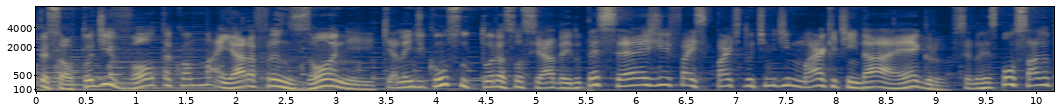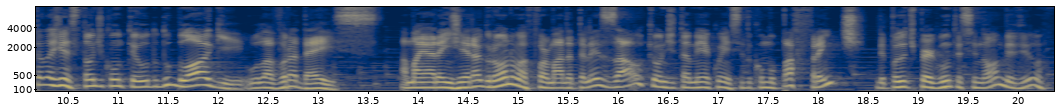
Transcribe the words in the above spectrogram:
Pessoal, tô de volta com a Maiara Franzoni, que além de consultora associada aí do PSEG, faz parte do time de marketing da Aegro, sendo responsável pela gestão de conteúdo do blog, o Lavoura 10. A Maiara é engenheira agrônoma, formada pela Exalc, onde também é conhecido como Pa Frente. Depois eu te pergunto esse nome, viu?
